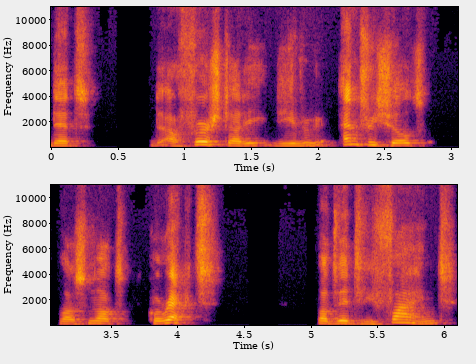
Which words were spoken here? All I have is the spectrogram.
that our first study, the end result was not correct. What did we find?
